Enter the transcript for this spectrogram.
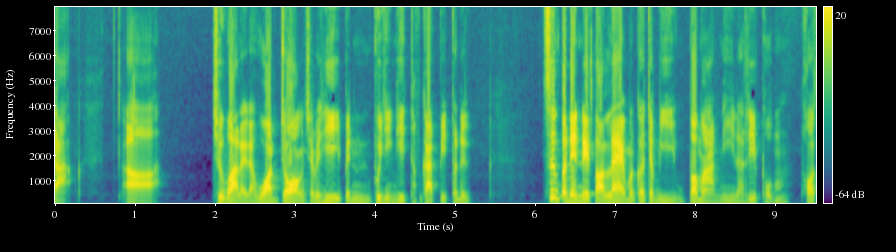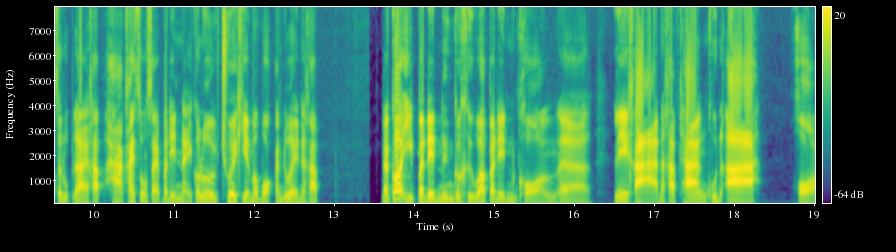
จากอ่าชื่อว่าอะไรนะวอนจองใช่ไหมที่เป็นผู้หญิงที่ทำการปิดผนึก ซึ่งประเด็นในตอนแรกมันก็จะมีอยู่ประมาณนี้นะที่ผมพอสรุปได้ครับ หากใครสงสัยประเด็นไหนก็ช่วยเขียนมาบอกกันด้วยนะครับ แล้วก็อีกประเด็นหนึ่งก็คือว่าประเด็นของเอ่อเลขานะครับทางคุณอา ของ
